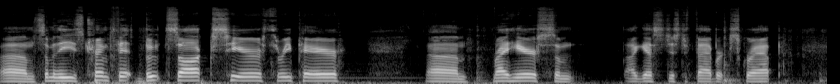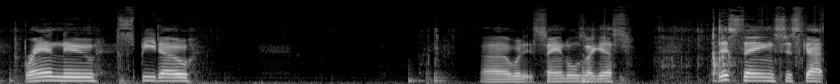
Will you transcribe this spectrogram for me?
Um, some of these trim fit boot socks here, three pair. Um, right here, some, I guess, just a fabric scrap. Brand new Speedo. Uh, what is sandals, I guess this thing's just got,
